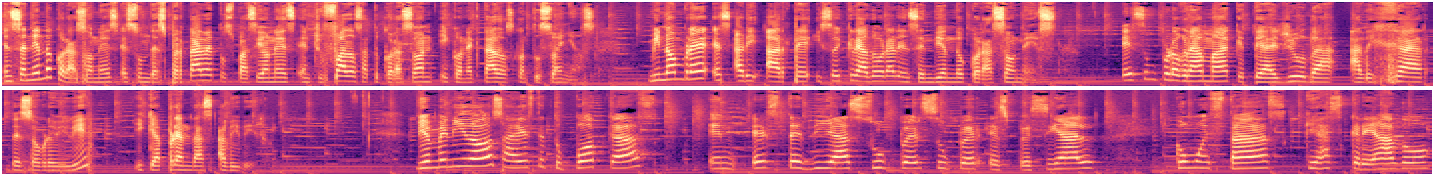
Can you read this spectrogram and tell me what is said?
Encendiendo Corazones es un despertar de tus pasiones enchufados a tu corazón y conectados con tus sueños. Mi nombre es Ari Arte y soy creadora de Encendiendo Corazones. Es un programa que te ayuda a dejar de sobrevivir y que aprendas a vivir. Bienvenidos a este tu podcast en este día súper, súper especial. ¿Cómo estás? ¿Qué has creado?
